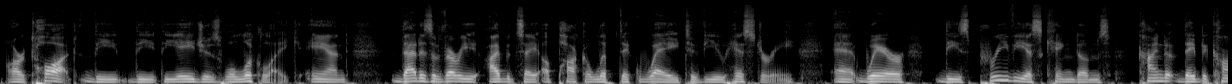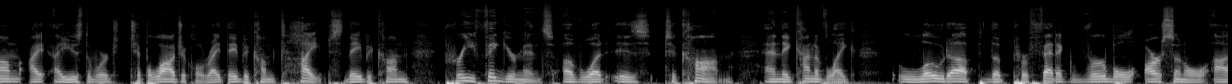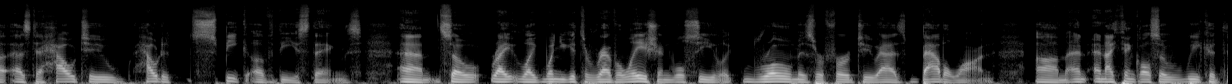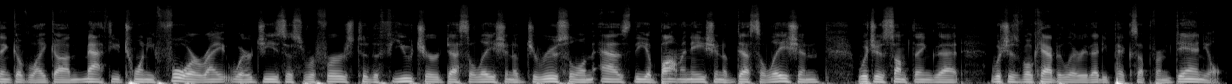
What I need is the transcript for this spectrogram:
are taught the the the ages will look like. And that is a very i would say apocalyptic way to view history uh, where these previous kingdoms kind of they become I, I use the word typological right? They become types. They become prefigurements of what is to come. And they kind of like load up the prophetic verbal arsenal uh, as to how to how to speak of these things. Um, so right, like when you get to Revelation, we'll see like Rome is referred to as Babylon. Um, and and I think also we could think of like uh, Matthew 24, right, where Jesus refers to the future desolation of Jerusalem as the abomination of desolation, which is something that which is vocabulary that he picks up from Daniel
